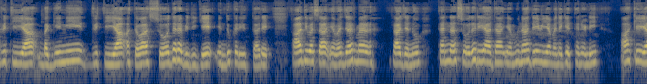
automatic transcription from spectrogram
ದ್ವಿತೀಯ, ಭಗಿನಿ ದ್ವಿತೀಯ ಅಥವಾ ಸೋದರ ಬಿದಿಗೆ ಎಂದು ಕರೆಯುತ್ತಾರೆ. ಆ ದಿವಸ ಯಮಧರ್ಮರಾಜನು ತನ್ನ ಸೋದರಿಯಾದ ಯಮುನಾದೇವಿಯ ಮನೆಗೆ ತೆರಳಿ ಆಕೆಯ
